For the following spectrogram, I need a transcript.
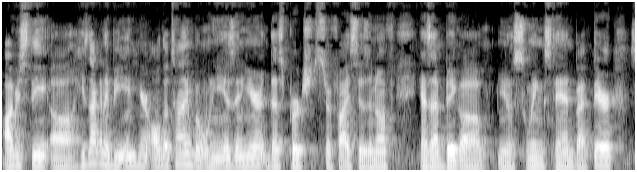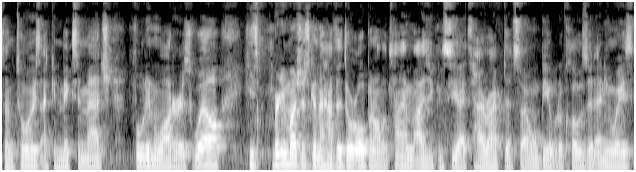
Obviously, uh, he's not going to be in here all the time, but when he is in here, this perch suffices enough. He has that big, uh, you know, swing stand back there, some toys. I can mix and match food and water as well. He's pretty much just to have the door open all the time. As you can see, I tie wrapped it, so I won't be able to close it anyways.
